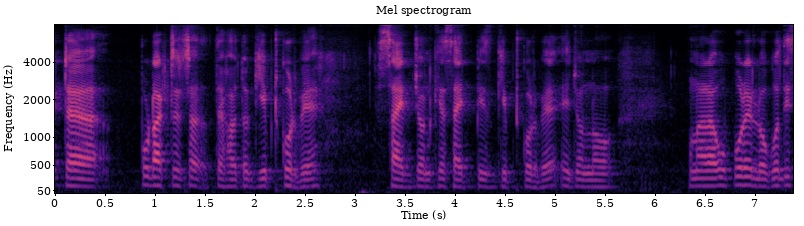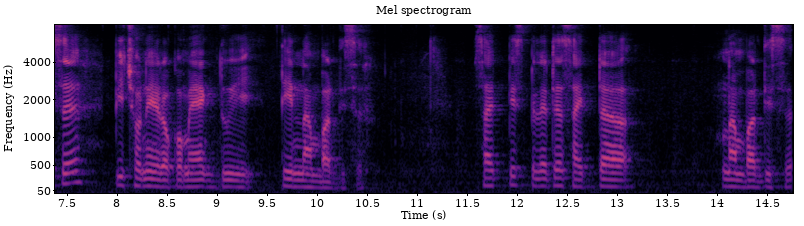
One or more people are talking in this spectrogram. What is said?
একটা প্রোডাক্টের সাথে হয়তো গিফট করবে, ষাট জনকে ষাট পিস গিফট করবে এই জন্য ওনারা উপরে লোগো দিছে, পিছনে এরকম এক, দুই, তিন নাম্বার দিছে। ষাট পিস প্লেটে ষাটটা নাম্বার দিছে।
